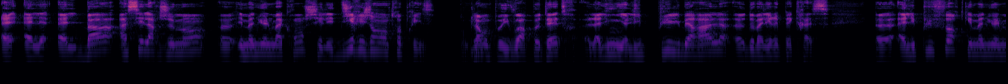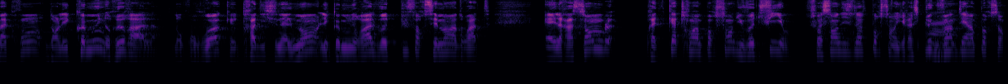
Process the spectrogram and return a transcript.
Elle, elle- elle bat assez largement euh, Emmanuel Macron chez les dirigeants d'entreprise. Donc là, on peut y voir peut-être la ligne li- plus libérale euh, de Valérie Pécresse. Euh, elle est plus forte qu'Emmanuel Macron dans les communes rurales. Donc on voit que traditionnellement, les communes rurales votent plus forcément à droite. Elle rassemble près de 80% du vote Fillon, 79%. Il reste plus Ouais. que 21%.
